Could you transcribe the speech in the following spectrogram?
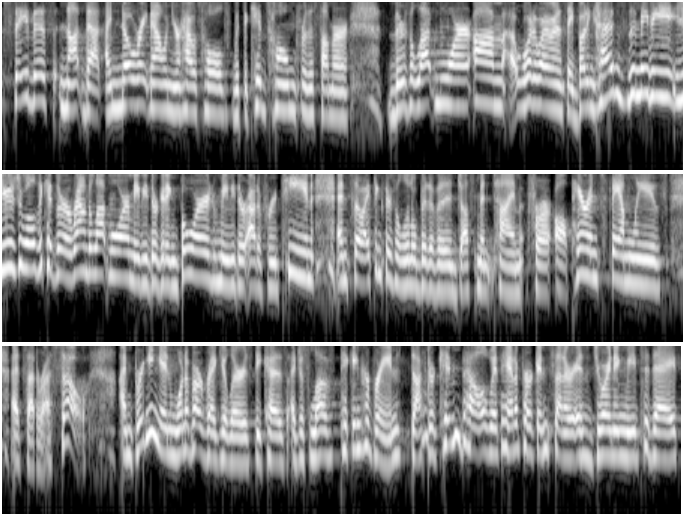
say this, not that. I know right now in your household, with the kids home for the summer, there's a lot more, um, what do I want to say, butting heads than maybe usual. The kids are around a lot more. Maybe they're getting bored. Maybe they're out of routine. And so I think there's a little bit of an adjustment time for all parents, families, etc. So I'm bringing in one of our regulars because I just just love picking her brain. Dr. Kim Bell with Hanna Perkins Center is joining me today.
